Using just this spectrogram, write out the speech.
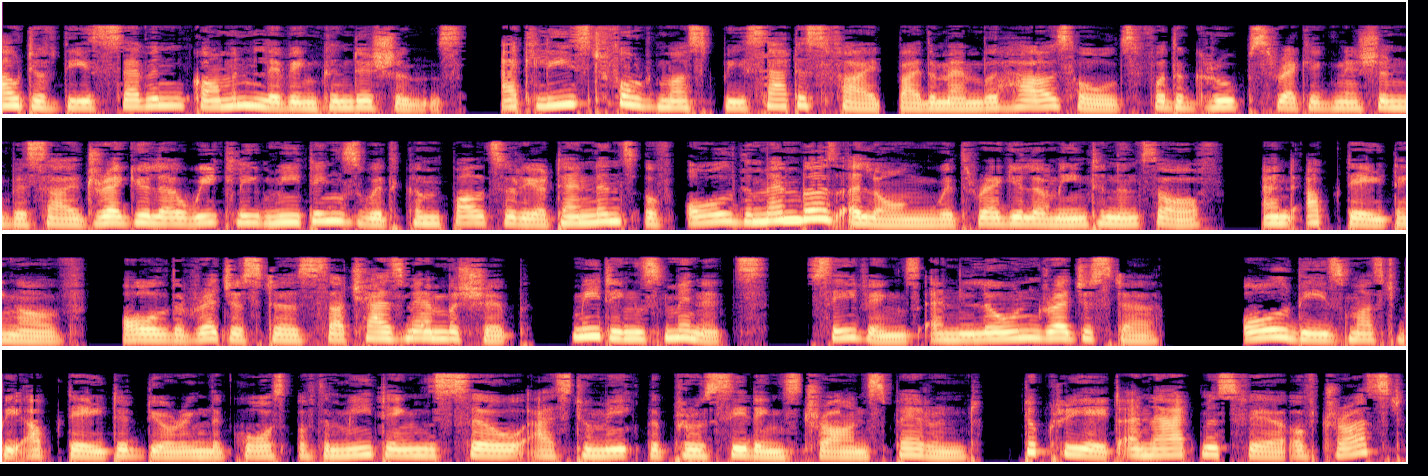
Out of these seven common living conditions, at least four must be satisfied by the member households for the group's recognition beside regular weekly meetings with compulsory attendance of all the members along with regular maintenance of, and updating of, all the registers such as membership, meetings minutes, savings and loan register. All these must be updated during the course of the meetings so as to make the proceedings transparent to create an atmosphere of trust,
